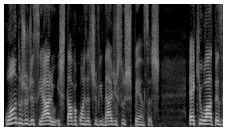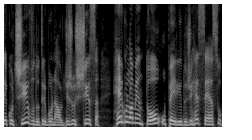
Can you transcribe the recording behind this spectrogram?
quando o judiciário estava com as atividades suspensas é que o ato executivo do Tribunal de Justiça regulamentou o período de recesso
